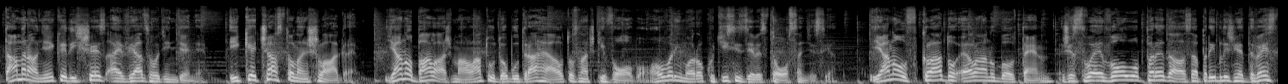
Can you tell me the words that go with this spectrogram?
Tam hral niekedy 6 aj viac hodín denne. I keď často len šlágre. Jano Baláš mal na tú dobu drahé autoznačky Volvo, hovorím o roku 1980. Janov vklad do Elánu bol ten, že svoje Volvo predal za približne 200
